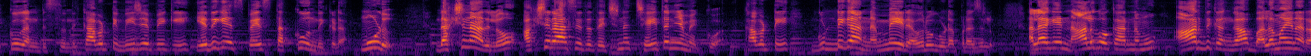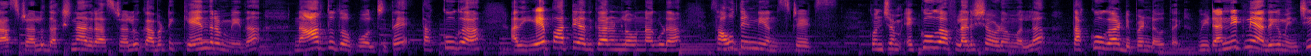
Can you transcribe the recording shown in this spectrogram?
ఎక్కువ కనిపిస్తుంది కాబట్టి బీజేపీకి ఎదిగే స్పేస్ తక్కువ ఉంది ఇక్కడ. మూడు దక్షిణాదిలో అక్షరాస్యత తెచ్చిన చైతన్యం ఎక్కువ కాబట్టి గుడ్డిగా నమ్మేరు ఎవరు కూడా ప్రజలు. అలాగే నాలుగో కారణము ఆర్థికంగా బలమైన రాష్ట్రాలు దక్షిణాది రాష్ట్రాలు కాబట్టి కేంద్రం మీద నార్త్తో పోల్చితే తక్కువగా అది ఏ పార్టీ అధికారంలో ఉన్నా కూడా సౌత్ ఇండియన్ స్టేట్స్ కొంచెం ఎక్కువగా ఫ్లరిష్ అవ్వడం వల్ల తక్కువగా డిపెండ్ అవుతాయి. వీటన్నిటినీ అధిగమించి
